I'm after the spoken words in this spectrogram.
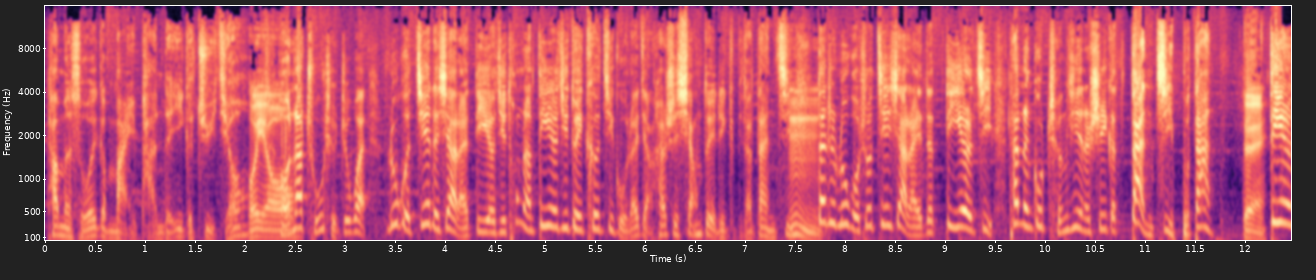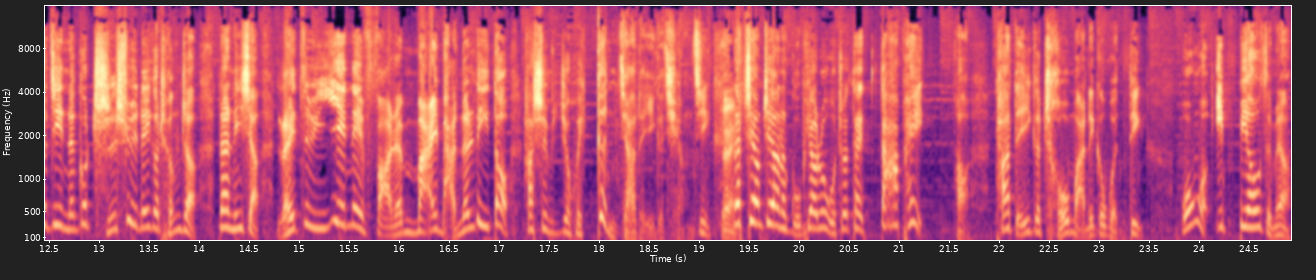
他们所谓一个买盘的一个聚焦？会哦。哦，那除此之外，如果接得下来第二季，通常第二季对科技股来讲，它是相对的一个比较淡季。嗯。但是如果说接下来的第二季，它能够呈现的是一个淡季不淡，对，第二季能够持续的一个成长，那你想来自于业内法人买盘的力道，它是不是就会更加的一个强劲？对。那这样这样的股票，如果说再搭配好它的一个筹码的一个稳定。往往一标怎么样？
